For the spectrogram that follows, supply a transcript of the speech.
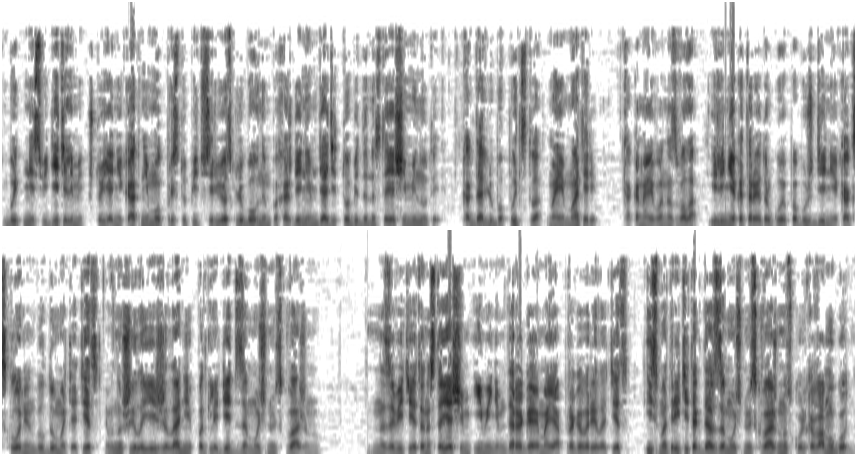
быть мне свидетелями, что я никак не мог приступить всерьез к любовным похождениям дяди Тоби до настоящей минуты, когда любопытство моей матери, как она его назвала, или некоторое другое побуждение, как склонен был думать отец, внушило ей желание подглядеть в замочную скважину. «Назовите это настоящим именем, дорогая моя», – проговорил отец, «и смотрите тогда в замочную скважину сколько вам угодно».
